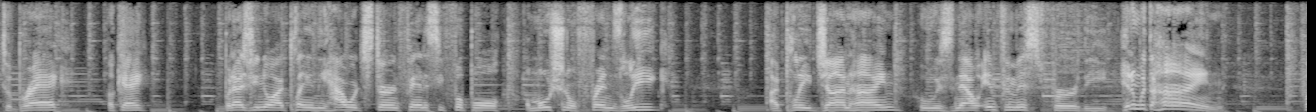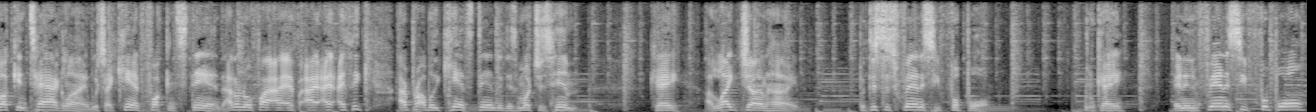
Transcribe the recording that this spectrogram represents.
to brag, okay? But as you know, I play in the Howard Stern Fantasy Football Emotional Friends League. I played Jon Hein, who is now infamous for the hit him with the Hein fucking tagline, which I can't fucking stand. I don't know if I, if I, I think I probably can't stand it as much as him. Okay, I like Jon Hein, but this is fantasy football. Okay, and in fantasy football,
